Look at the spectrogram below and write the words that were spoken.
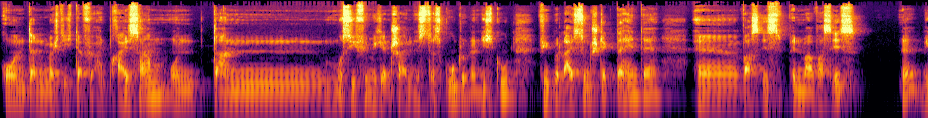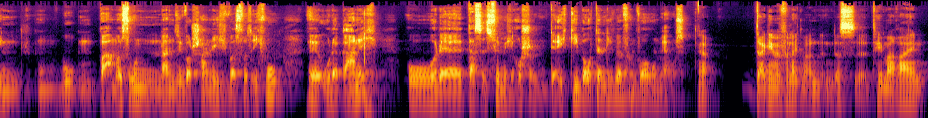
Und dann möchte ich dafür einen Preis haben und dann muss ich für mich entscheiden, ist das gut oder nicht gut? Wie viel Leistung steckt dahinter? Äh, was ist, wenn mal was ist? Ne? Wegen, wo, bei Amazon landen sie wahrscheinlich was weiß ich wo äh, oder gar nicht. Oder das ist für mich auch schon. Ich gebe auch dann lieber fünf Euro mehr aus. Ja. Da gehen wir vielleicht mal in das Thema rein.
